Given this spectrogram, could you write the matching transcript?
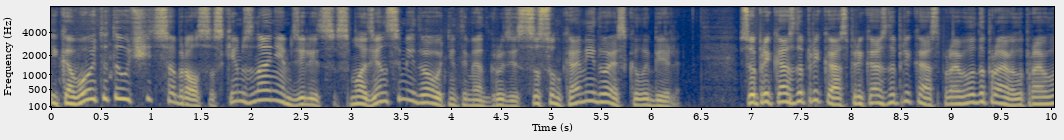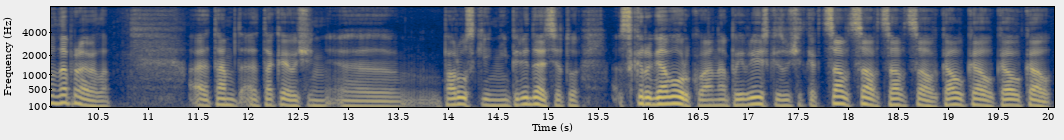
и кого это ты учить собрался? С кем знанием делиться? С младенцами едва отнятыми от груди? С сосунками едва из колыбели? Все приказ да приказ, приказ да приказ, правило да правило, правило да правило. А там э, такая очень э, по-русски не передать эту скороговорку, она по-еврейски звучит как цав-цав, цав-цав, кау-кау, кау-кау.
